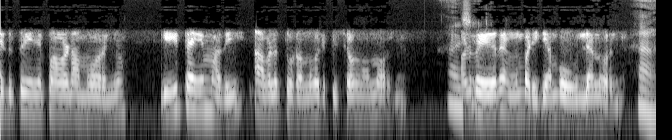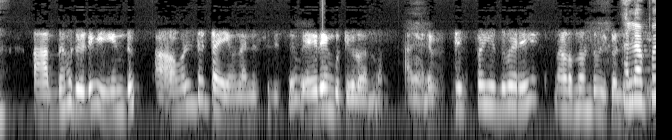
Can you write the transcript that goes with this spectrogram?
എടുത്തു കഴിഞ്ഞപ്പോ അവളുടെ അമ്മ പറഞ്ഞു ഈ ടൈം മതി അവളെ തുടർന്ന് പഠിപ്പിച്ചോളണം എന്ന് പറഞ്ഞു അവൾ വേറെ എങ്ങും പഠിക്കാൻ പോവില്ല എന്ന് പറഞ്ഞു അതോടുകൂടി വീണ്ടും അവളുടെ ടൈം അനുസരിച്ച് വേറെയും കുട്ടികൾ വന്നു. അങ്ങനെ ഇപ്പൊ ഇതുവരെ നടന്നുകൊണ്ട് അല്ല അപ്പൊ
